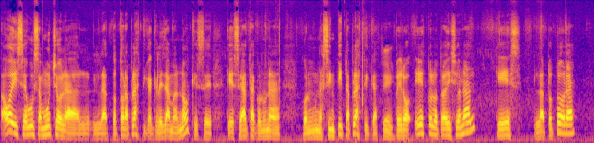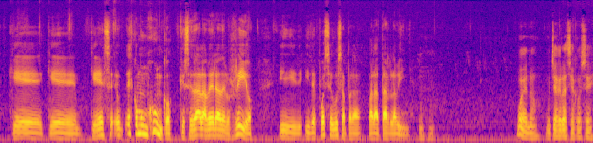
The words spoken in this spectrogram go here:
Hoy se usa mucho la, totora plástica que le llaman, ¿no? Que se, que se ata con una, con una cintita plástica. Pero esto es lo tradicional, que es la totora, que, es, es, como un junco que se da a la vera de los ríos y, después se usa para, atar la viña. Bueno, muchas gracias José.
